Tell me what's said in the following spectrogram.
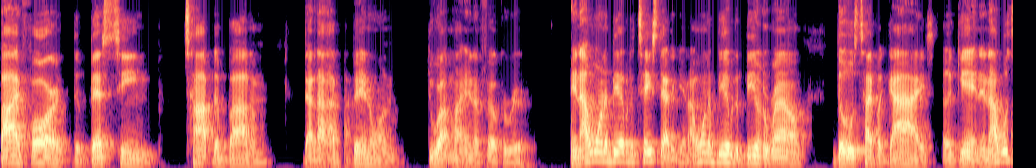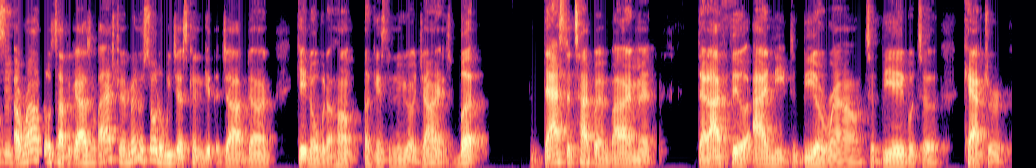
by far the best team, top to bottom, that I've been on throughout my NFL career. And I want to be able to taste that again. I want to be able to be around those type of guys again. And I was mm-hmm. around those type of guys last year in Minnesota. We just couldn't get the job done getting over the hump against the New York Giants. But that's the type of environment that I feel I need to be around to be able to capture,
